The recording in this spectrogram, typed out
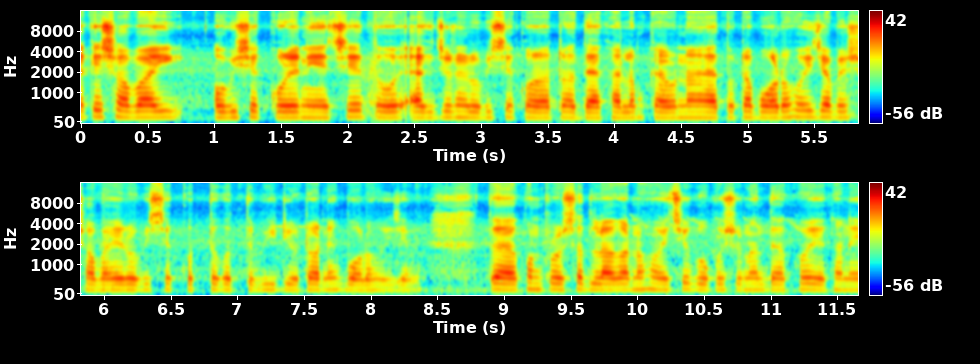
একে সবাই অভিষেক করে নিয়েছে। তো একজনের অভিষেক করাটা দেখালাম, কেননা এতটা বড় হয়ে যাবে, সবাইয়ের অভিষেক করতে করতে ভিডিওটা অনেক বড় হয়ে যাবে। তো এখন প্রসাদ লাগানো হয়েছে। গোপসোনার দেখো, এখানে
